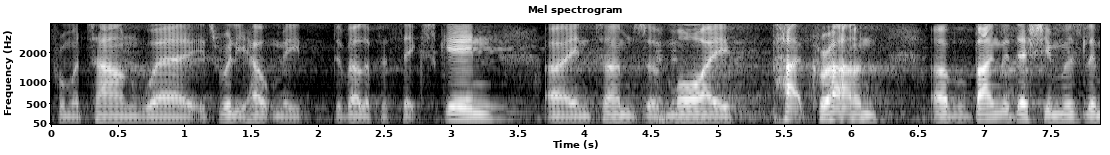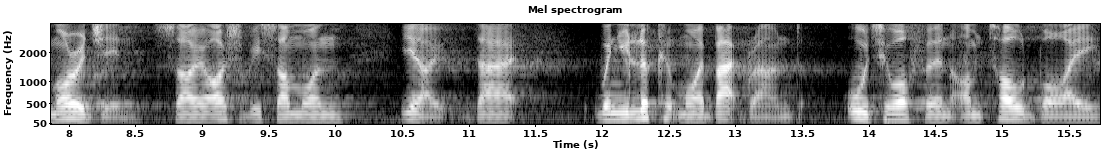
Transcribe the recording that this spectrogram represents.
from a town where it's really helped me develop a thick skin. Uh, in terms of my background of Bangladeshi Muslim origin. So I should be someone, you know, that when you look at my background, all too often I'm told by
